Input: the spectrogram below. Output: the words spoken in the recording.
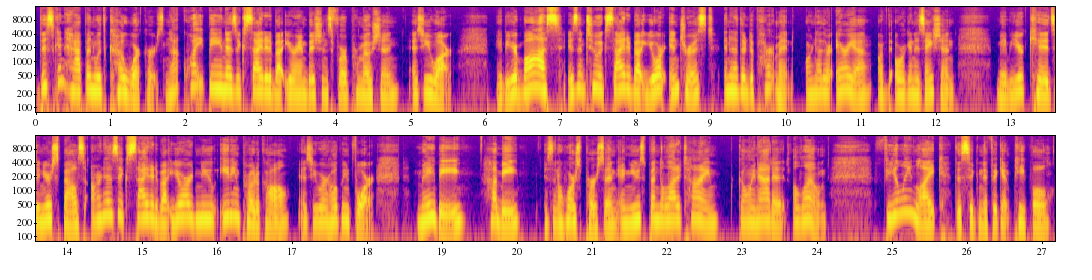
This can happen with coworkers not quite being as excited about your ambitions for a promotion as you are. Maybe your boss isn't too excited about your interest in another department or another area of the organization. Maybe your kids and your spouse aren't as excited about your new eating protocol as you were hoping for. Maybe hubby isn't a horse person and you spend a lot of time going at it alone. Feeling like the significant people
